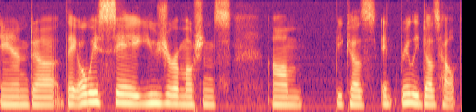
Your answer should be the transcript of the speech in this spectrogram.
And uh, they always say use your emotions um, because it really does help.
